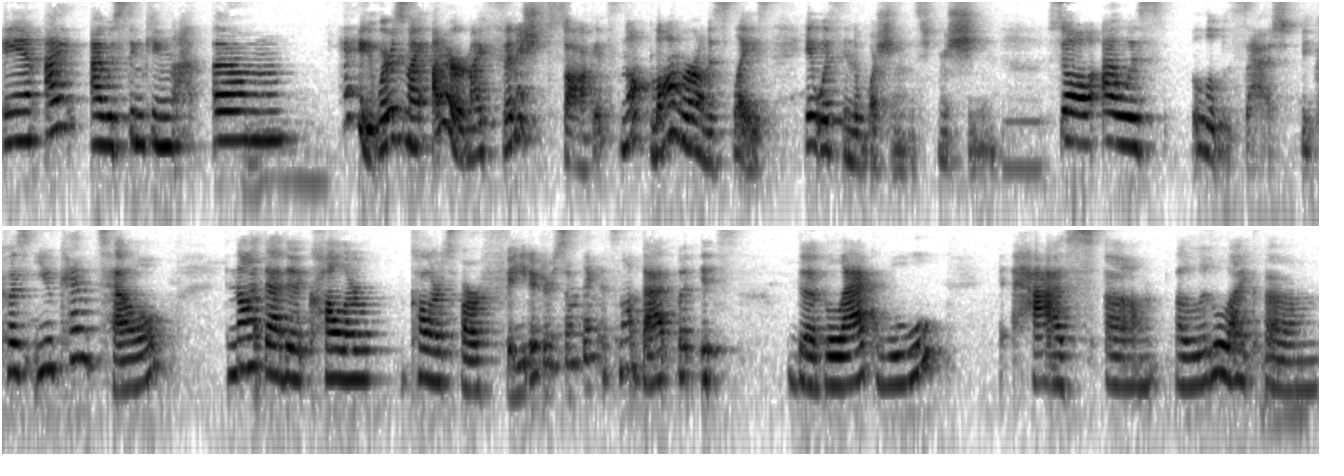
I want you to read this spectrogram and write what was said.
And I, I was thinking, um, hey, where's my other, my finished sock? It's not longer on this place. It was in the washing machine. So I was a little bit sad because you can tell, not that the color colors are faded or something. It's not that, but it's the black wool has um, a little like um,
